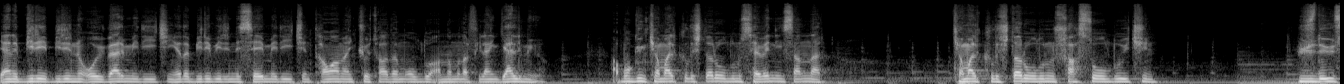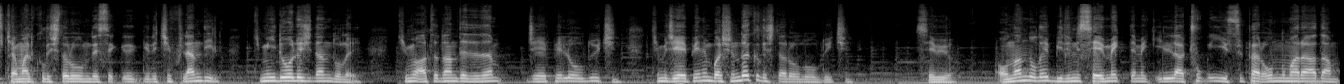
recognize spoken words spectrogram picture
Yani biri birine oy vermediği için ya da biri birini sevmediği için tamamen kötü adam olduğu anlamına filan gelmiyor. Bugün Kemal Kılıçdaroğlu'nu seven insanlar Kemal Kılıçdaroğlu'nun şahsı olduğu için %100 Kemal Kılıçdaroğlu'nu destekledikleri için filan değil. Kimi ideolojiden dolayı, kimi atadan dededen CHP'li olduğu için, kimi CHP'nin başında Kılıçdaroğlu olduğu için seviyor. Ondan dolayı birini sevmek demek illa çok iyi, süper, on numara adam.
